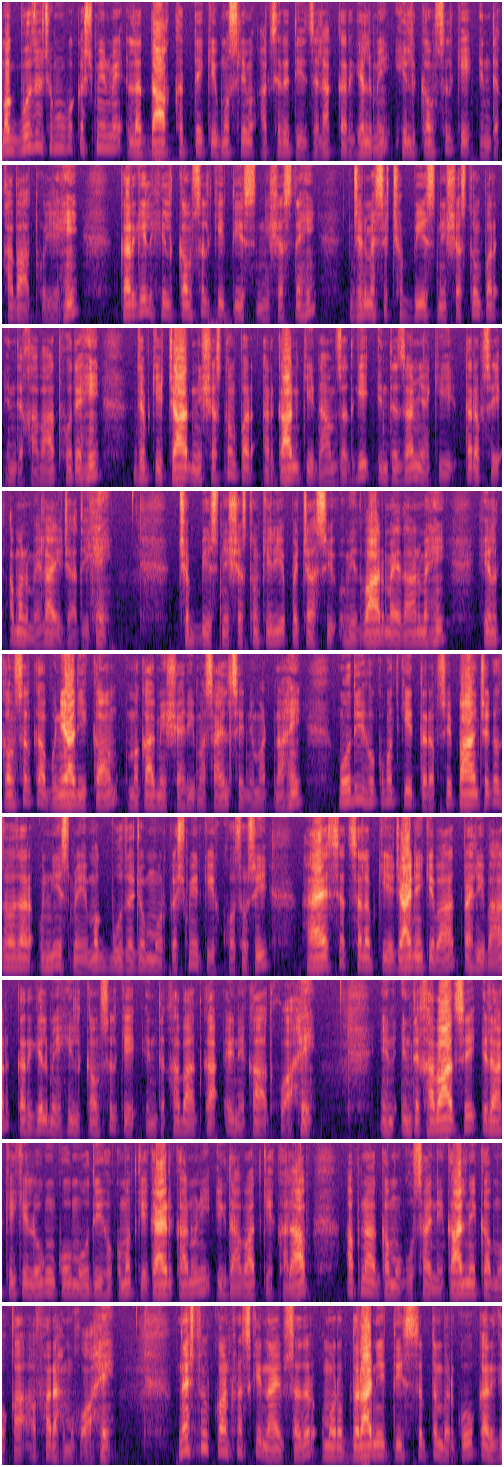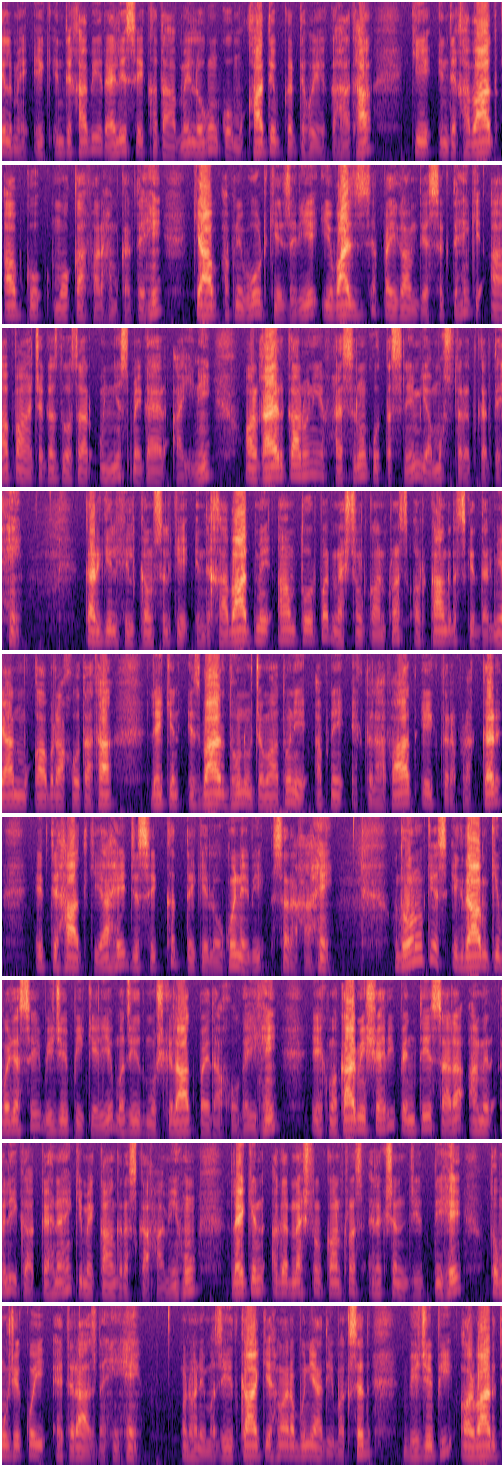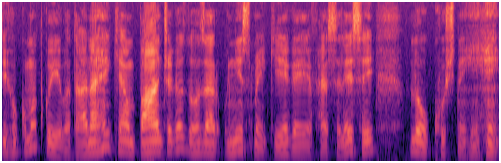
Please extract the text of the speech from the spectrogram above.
مقبوضہ جموں و کشمیر میں لداخ خطے کے مسلم اکثرتی ضلع کرگل میں ہل کونسل کے انتخابات ہوئے ہیں۔ کرگل ہل کونسل کی تیس نشستیں ہیں، جن میں سے چھبیس نشستوں پر انتخابات ہوتے ہیں، جبکہ چار نشستوں پر ارکان کی نامزدگی انتظامیہ کی طرف سے عمل میں لائی جاتی ہے۔ چھبیس نشستوں کے لیے پچاسی امیدوار میدان میں ہیں۔ ہل کونسل کا بنیادی کام مقامی شہری مسائل سے نمٹنا ہے۔ مودی حکومت کی طرف سے پانچ اگست دو ہزار انیس میں مقبوضہ جموں اور کشمیر کی خصوصی حیثیت سلب کیے جانے کے بعد پہلی بار کرگل میں ہل کونسل کے انتخابات کا انعقاد ہوا ہے۔ ان انتخابات سے علاقے کے لوگوں کو مودی حکومت کے غیر قانونی اقدامات کے خلاف اپنا غم و غصہ نکالنے کا موقع فراہم ہوا ہے۔ نیشنل کانفرنس کے نائب صدر عمر عبداللہ نے تیس ستمبر کو کرگل میں ایک انتخابی ریلی سے خطاب میں لوگوں کو مخاطب کرتے ہوئے کہا تھا کہ انتخابات آپ کو موقع فراہم کرتے ہیں کہ آپ اپنے ووٹ کے ذریعے یہ واضح پیغام دے سکتے ہیں کہ آپ پانچ اگست دو ہزار انیس میں غیر آئینی اور غیر قانونی فیصلوں کو تسلیم یا مسترد کرتے ہیں۔ کرگل ہل کونسل کے انتخابات میں عام طور پر نیشنل کانفرنس اور کانگریس کے درمیان مقابلہ ہوتا تھا، لیکن اس بار دونوں جماعتوں نے اپنے اختلافات ایک طرف رکھ کر اتحاد کیا ہے، جس سے خطے کے لوگوں نے بھی سراہا ہے۔ دونوں کے اس اقدام کی وجہ سے بی جے پی کے لیے مزید مشکلات پیدا ہو گئی ہیں۔ ایک مقامی شہری پینتیس سالہ عامر علی کا کہنا ہے کہ میں کانگریس کا حامی ہوں، لیکن اگر نیشنل کانفرنس الیکشن جیتتی ہے تو مجھے کوئی اعتراض نہیں ہے۔ انہوں نے مزید کہا کہ ہمارا بنیادی مقصد بی جے پی اور بھارتی حکومت کو یہ بتانا ہے کہ ہم پانچ اگست دو ہزار انیس میں کیے گئے فیصلے سے لوگ خوش نہیں ہیں۔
